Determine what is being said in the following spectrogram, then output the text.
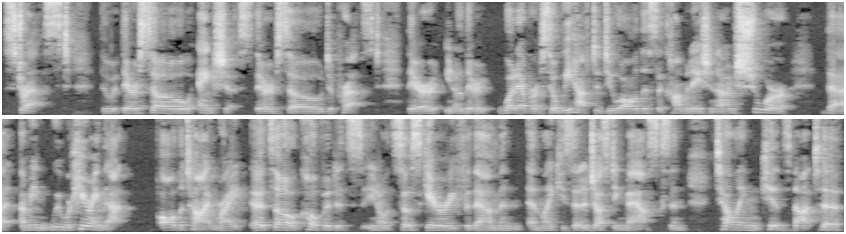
stressed they're so anxious they're so depressed they're you know they're whatever so we have to do all this accommodation and i'm sure that i mean we were hearing that all the time, right? It's oh, COVID. It's you know, it's so scary for them, and and like you said, adjusting masks and telling kids not to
